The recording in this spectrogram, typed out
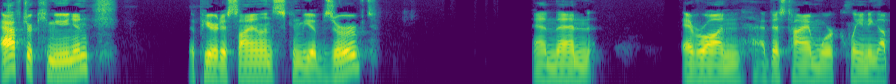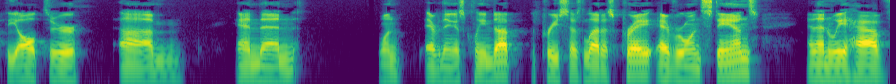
after communion. A period of silence can be observed. And then everyone at this time, we're cleaning up the altar. Um, and then when everything is cleaned up, the priest says, Let us pray. Everyone stands. And then we have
